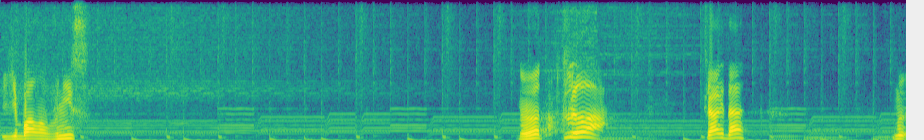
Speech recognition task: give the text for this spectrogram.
ебалом вниз. Ну, вот, да. Как, да? Ну...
